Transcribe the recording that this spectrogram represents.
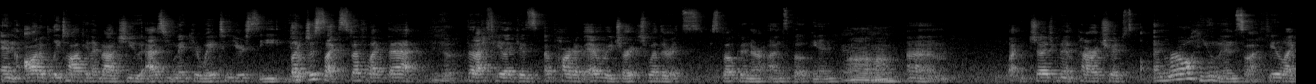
and audibly talking about you as you make your way to your seat. Like just like stuff like that Yeah. that I feel like is a part of every church, whether it's spoken or unspoken. Uh huh. Um, like judgment, power trips, and we're all human, so I feel like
